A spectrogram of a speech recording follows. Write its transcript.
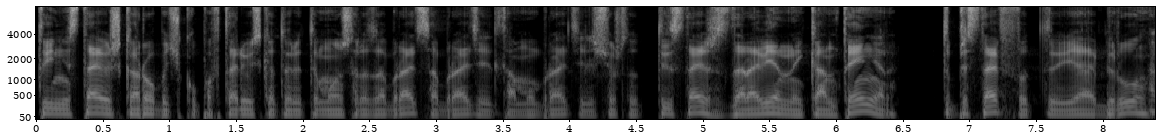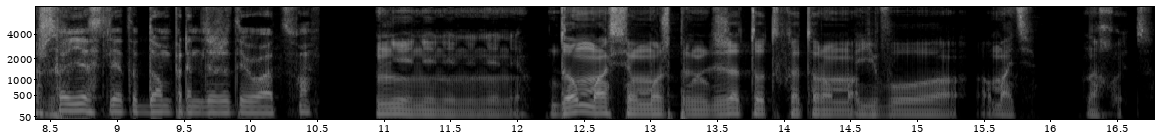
ты не ставишь коробочку, повторюсь, которую ты можешь разобрать, собрать или там убрать или еще что-то. Ты ставишь здоровенный контейнер. Ты представь, вот я беру... А что, если этот дом принадлежит его отцу? Не-не-не-не-не-не. Дом максимум может принадлежать тот, в котором его мать находится.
